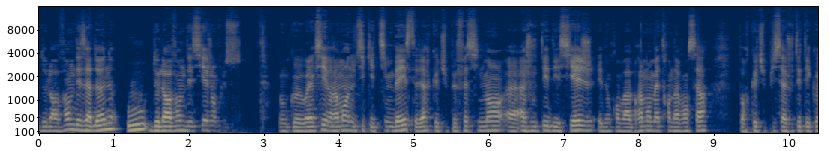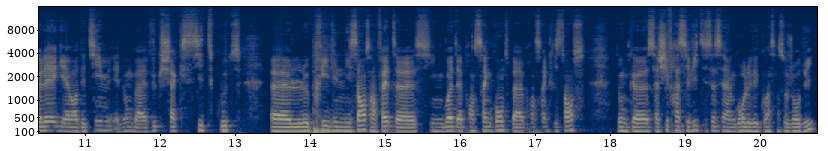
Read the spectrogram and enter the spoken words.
de leur vendre des add-ons ou de leur vendre des sièges en plus. Donc euh, est vraiment un outil qui est team-based, c'est-à-dire que tu peux facilement euh, ajouter des sièges et donc on va vraiment mettre en avant ça pour que tu puisses ajouter tes collègues et avoir des teams. Et donc bah, vu que chaque site coûte euh, le prix d'une licence, en fait, euh, si une boîte elle prend 5 comptes, bah, elle prend 5 licences. Donc ça chiffre assez vite et ça c'est un gros levier de croissance aujourd'hui.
